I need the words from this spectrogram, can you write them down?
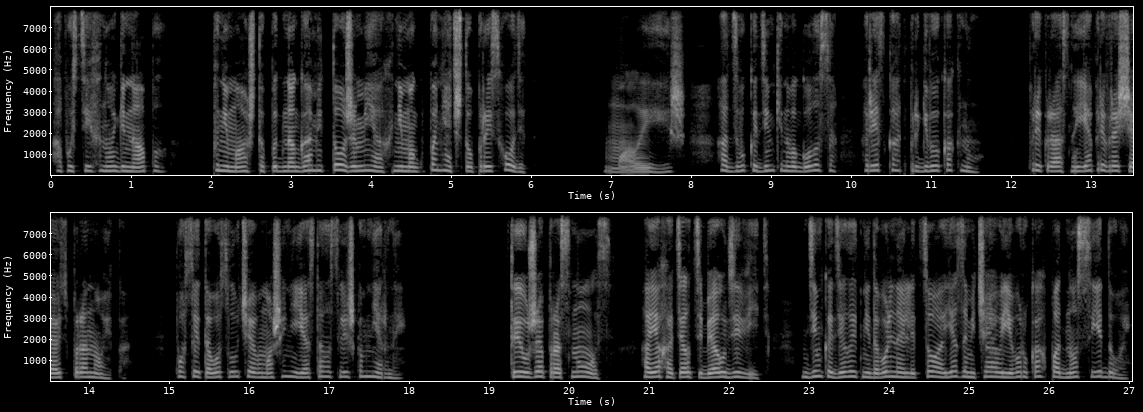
Опустив ноги на пол, понимаю, что под ногами тоже мех, не могу понять, что происходит. «Малыш», от звука Димкиного голоса резко отпрыгиваю к окну. Прекрасно, я превращаюсь в параноика. После того случая в машине я стала слишком нервной. Ты уже проснулась, а я хотел тебя удивить. Димка делает недовольное лицо, а я замечаю в его руках поднос с едой.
